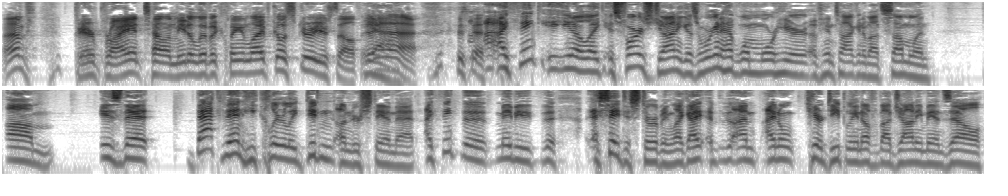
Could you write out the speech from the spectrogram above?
"I'm Bear Bryant telling me to live a clean life. Go screw yourself." Yeah. Yeah. I, I think you know, like as far as Johnny goes, and we're gonna have one more here of him talking about Sumlin. Um, is that back then he clearly didn't understand that. I think the maybe the I say disturbing. Like I I'm I don't care deeply enough about Johnny Manziel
